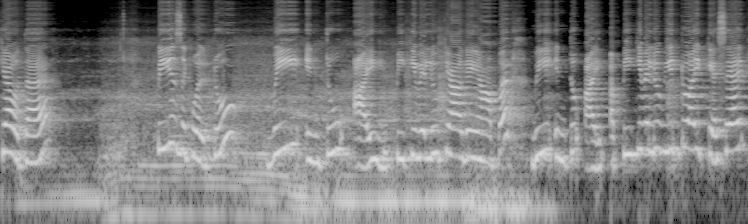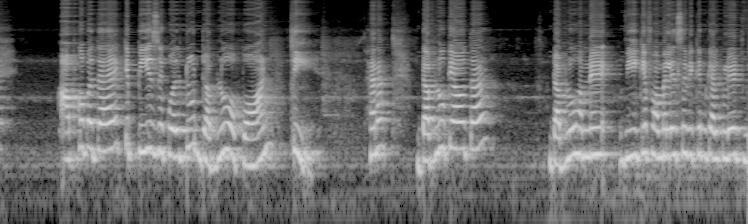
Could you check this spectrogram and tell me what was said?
क्या होता है? P is equal to v into I P की वैल्यू क्या आ गई यहाँ पर? V इंटू आई अब p की वैल्यू v इंटू आई कैसे आई? आपको पता है कि p is equal to W upon T है ना? W क्या होता है? W हमने V के फॉर्मूले से we can calculate V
